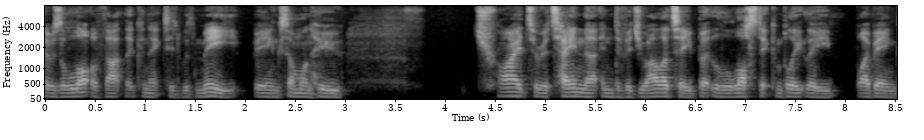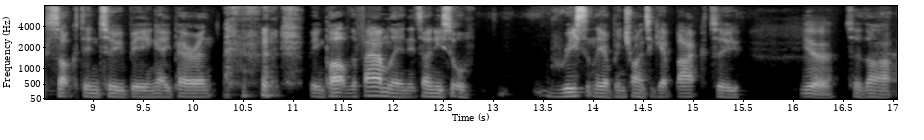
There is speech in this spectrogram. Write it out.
there was a lot of that that connected with me being someone who tried to retain that individuality but lost it completely by being sucked into being a parent being part of the family. And it's only sort of recently i've been trying to get back to yeah. to that.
